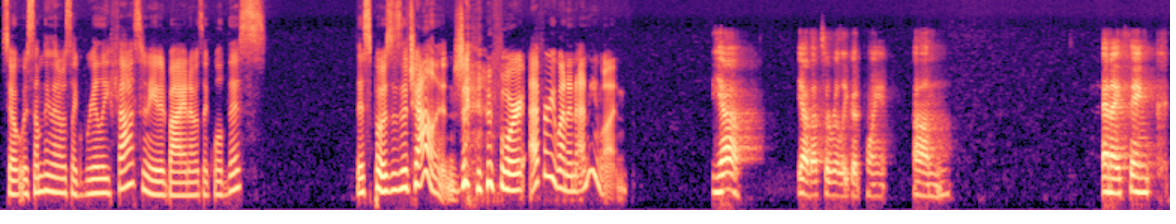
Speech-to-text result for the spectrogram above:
So it was something that I was like really fascinated by and I was like, well this this poses a challenge for everyone and anyone. Yeah. Yeah, that's a really good point. Um and I think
